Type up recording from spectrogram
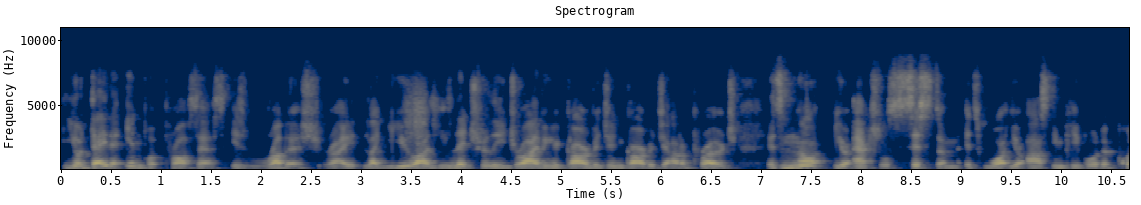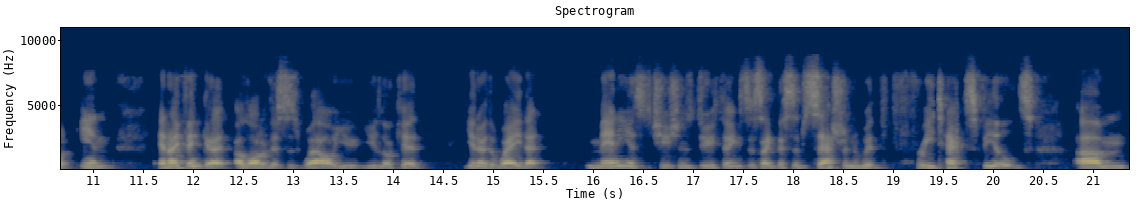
your data input process is rubbish, right? Like you are literally driving a garbage in, garbage out approach. It's not your actual system, it's what you're asking people to put in. And I think that a lot of this as well, you you look at, you know, the way that many institutions do things. It's like this obsession with free text fields. Um,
